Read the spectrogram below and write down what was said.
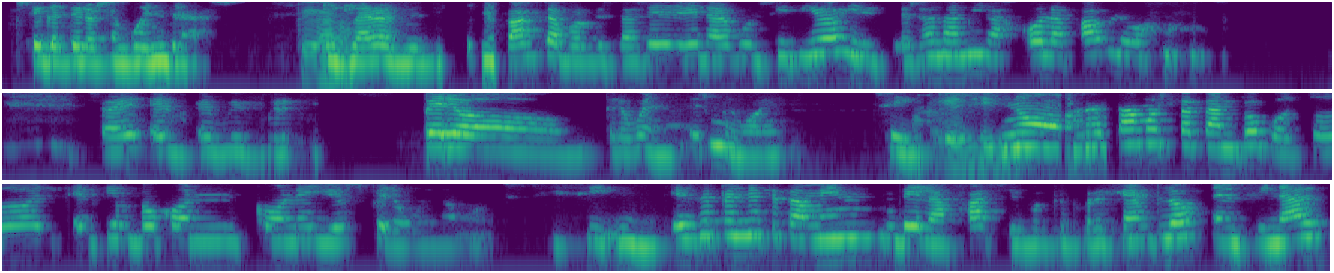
sé que te los encuentras. Y Claro. claro, se- se te impacta porque estás en, en algún sitio y dices, anda, mira, hola Pablo. ¿Sabes? Es, es muy fuerte. Pero, pero bueno, es muy guay. Sí. No, no estamos ta- tampoco todo el, el tiempo con, con ellos, pero bueno, sí, sí. Es dependiente también de la fase, porque por ejemplo, en final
